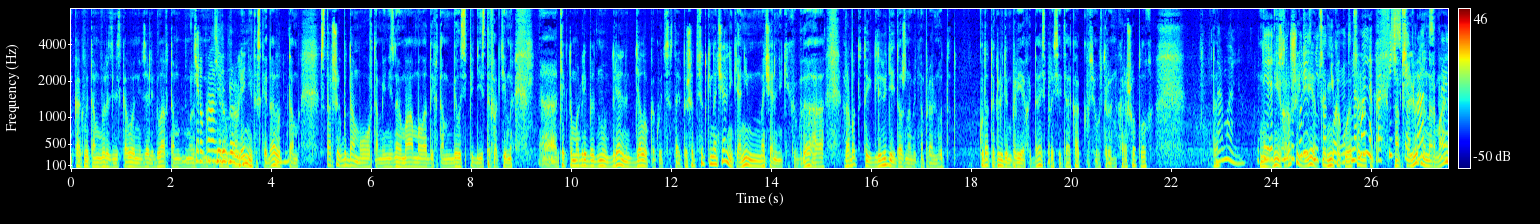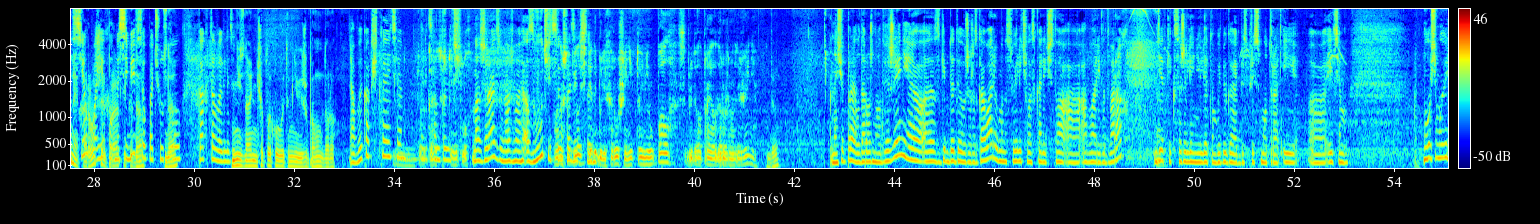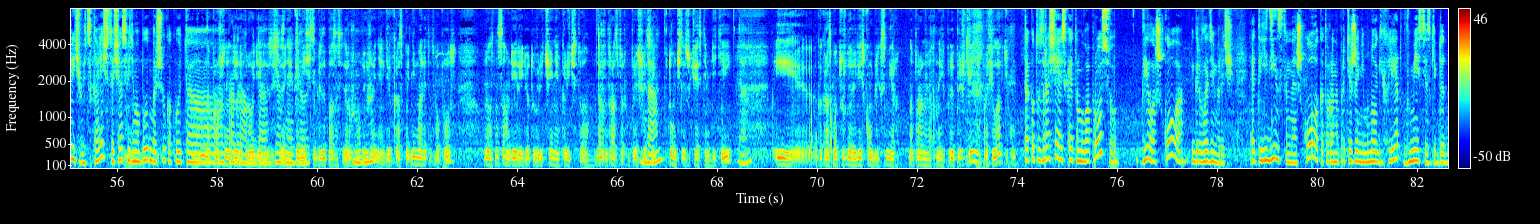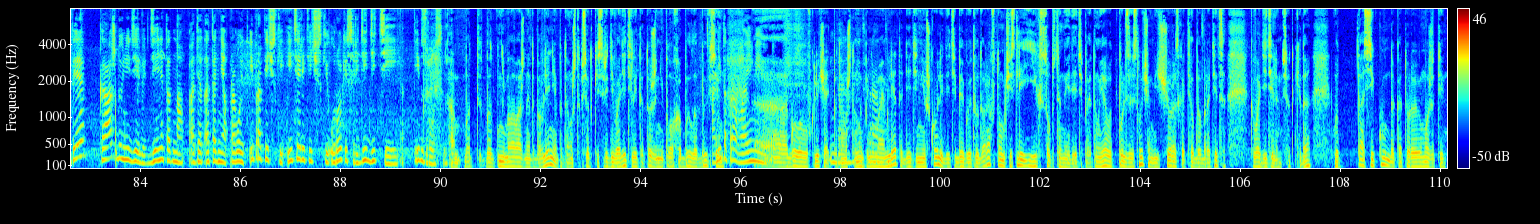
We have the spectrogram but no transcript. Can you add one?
как вы там выразились, кого они взяли, глав там теруправления, так сказать, да, вот там старших бы домов, там, я не знаю, мам молодых, там, велосипедистов активных, э, те, кто могли бы, ну, реально диалог какой-то составить, потому что это все-таки начальники, они начальники, как бы, да, а работа-то для людей должна быть направлена. Вот куда-то к людям приехать, да, и спросить, а как все устроено, хорошо, плохо? Да? Нормально. Это, ну, это не хорошая идея, никакой. никакой это нормальная практическая абсолютно практика. нормальная, Сел, хорошая поехал практика, на себе, да, все почувствовал, да. как это выглядит. Не знаю, ничего плохого в этом не вижу, по-моему, здорово. А вы как считаете, ну, Александр Анатольевич? Нас же радио, нужно озвучить свою позицию. велосипеды были хорошие, никто не упал, соблюдал правила дорожного движения. Да. Насчет правил дорожного движения э, с ГИБДД уже разговариваем. У нас увеличилось количество а, аварий во дворах. Детки, к сожалению, летом выбегают без присмотра, и э, этим ну, в общем, увеличивается количество. Сейчас, видимо, будет большую какую-то На прошлой программу. неделе проводили да, заседание комиссии по безопасности дорожного mm-hmm. движения, где как раз поднимали этот вопрос. У нас на самом деле идет увеличение количества дорожно-транспортных происшествий, да. в том числе с участием детей. Да. И как раз мы обсуждали весь комплекс мер, направленных на их предупреждение, профилактику. Так вот, возвращаясь к этому вопросу, Велошкола, Игорь Владимирович, это единственная школа, которая на протяжении многих лет вместе с ГИБДД каждую неделю, день ото дня, ото дня проводит и практические, и теоретические уроки среди детей и взрослых. А вот, вот немаловажное добавление, потому что все-таки среди водителей это тоже неплохо было бы всем Они-то права имеют. А, голову включать, потому да, что мы понимаем правда. лето, дети не в школе, дети бегают во дворах, в том числе и их собственные дети. Поэтому я вот, пользуясь случаем, еще раз хотел бы обратиться к водителям все-таки, да. Вот та секунда, которую вы можете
